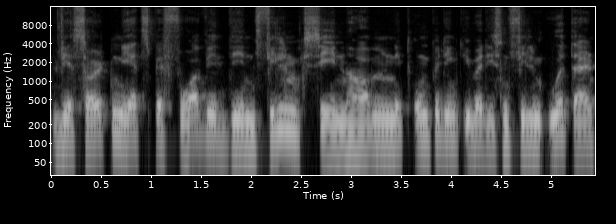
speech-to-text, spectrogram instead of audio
wir sollten jetzt, bevor wir den Film gesehen haben, nicht unbedingt über diesen Film urteilen,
